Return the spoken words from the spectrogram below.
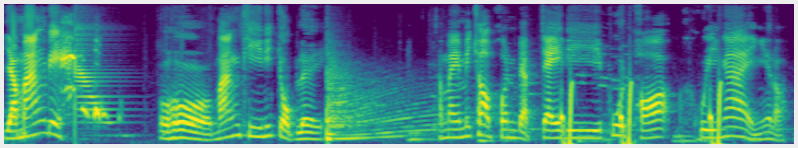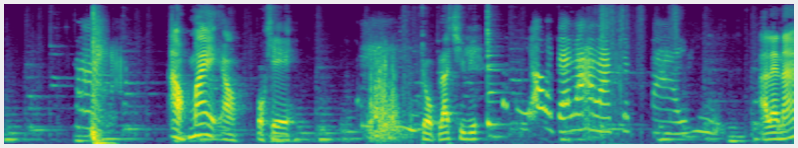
อย่ามั้งดิ โอ้โห มั้งทีนี้จบเลย ทำไมไม่ชอบคนแบบใจดี พูดเพราะคุยง่ายอย่างนี้เหรอใช่อ้าวไม่อ้าวโอเค จบละชีวิต พี่ออกจะน่ารักจะตายพี่อะไรนะ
